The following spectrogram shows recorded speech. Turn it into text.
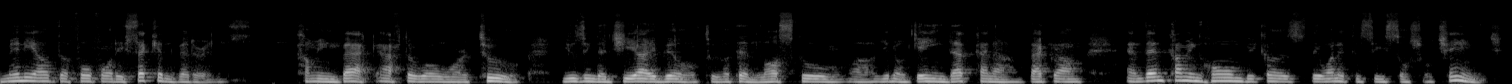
many of the 442nd veterans coming back after World War II, using the GI Bill to attend law school, uh, you know, gain that kind of background, and then coming home because they wanted to see social change.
